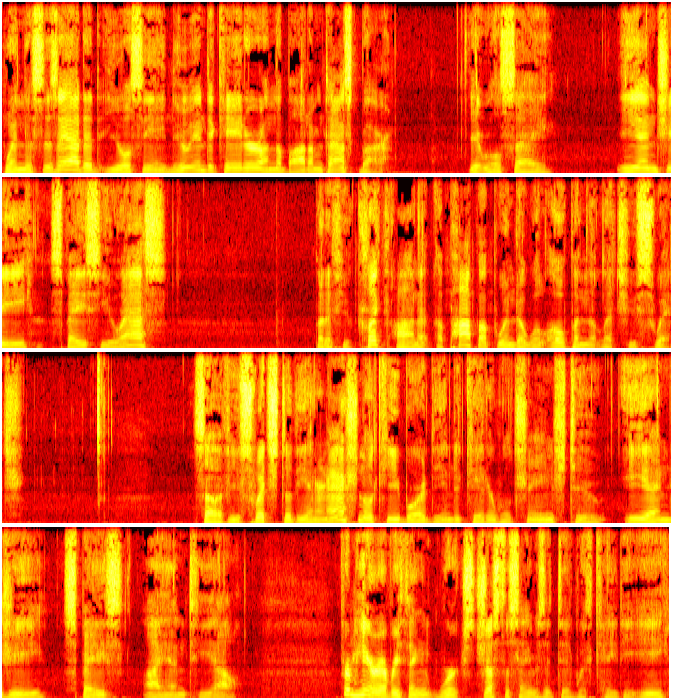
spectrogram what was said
When this is added, you will see a new indicator on the bottom taskbar. It will say ENG space US but if you click on it, a pop up window will open that lets you switch. So if you switch to the international keyboard, the indicator will change to ENG space INTL. From here, everything works just the same as it did with KDE.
